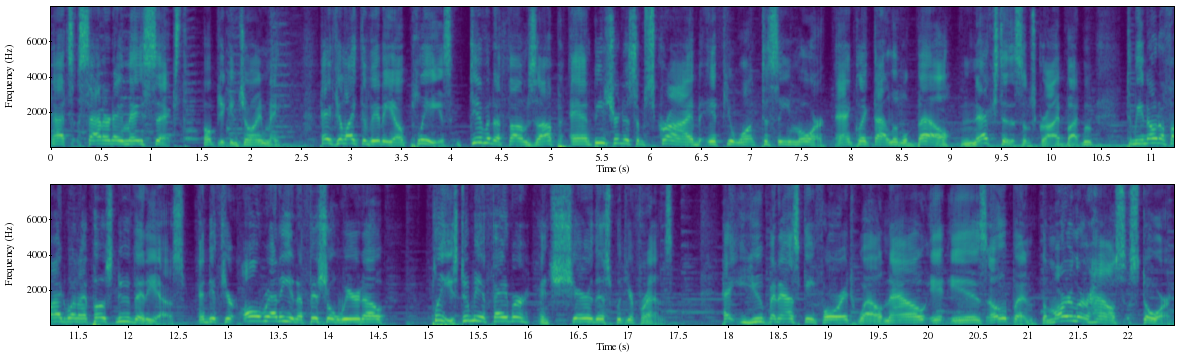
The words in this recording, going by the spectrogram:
That's Saturday, May 6th. Hope you can join me. Hey, if you like the video, please give it a thumbs up and be sure to subscribe if you want to see more. And click that little bell next to the subscribe button to be notified when I post new videos. And if you're already an official weirdo, please do me a favor and share this with your friends. Hey, you've been asking for it? Well, now it is open. The Marlar House store.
